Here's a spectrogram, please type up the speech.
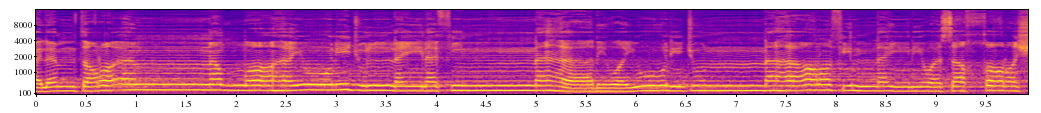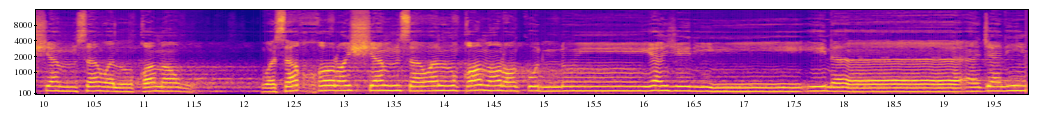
ألم تر أن الله يولج الليل في النهار ويولج النهار في الليل وسخر الشمس والقمر وسخر الشمس والقمر كل يجري إلى أجل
